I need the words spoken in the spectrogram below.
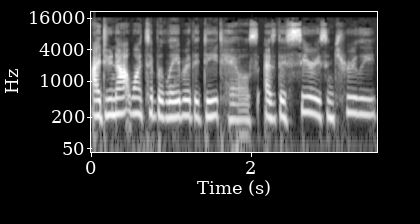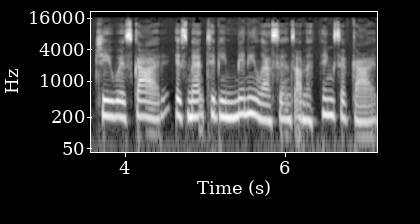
I do not want to belabor the details, as this series in Truly Gee Whiz God is meant to be many lessons on the things of God,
